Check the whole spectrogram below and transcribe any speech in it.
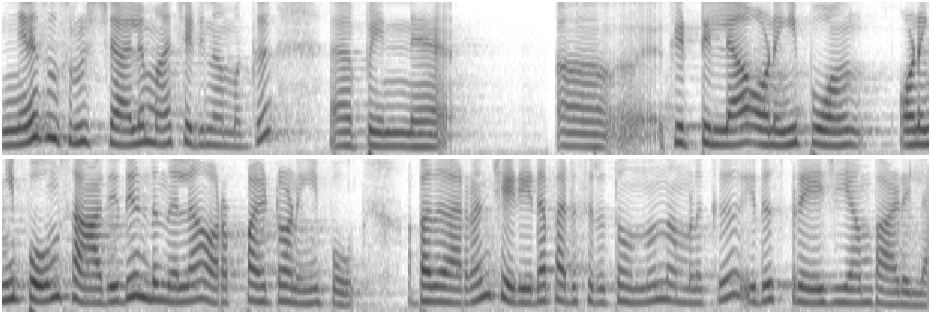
എങ്ങനെ ശുശ്രൂഷിച്ചാലും ആ ചെടി നമുക്ക് പിന്നെ കിട്ടില്ല ഉണങ്ങി ഉണങ്ങിപ്പോവാൻ ഉണങ്ങിപ്പോവും. സാധ്യതയുണ്ടെന്നല്ല ഉറപ്പായിട്ട് ഉണങ്ങിപ്പോവും. അപ്പോൾ അത് കാരണം ചെടിയുടെ പരിസരത്തൊന്നും നമ്മൾക്ക് ഇത് സ്പ്രേ ചെയ്യാൻ പാടില്ല.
